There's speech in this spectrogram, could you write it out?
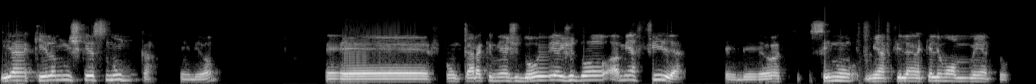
e aquilo eu não me esqueço nunca, entendeu? É, foi um cara que me ajudou e ajudou a minha filha, entendeu? Se não, minha filha naquele momento,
